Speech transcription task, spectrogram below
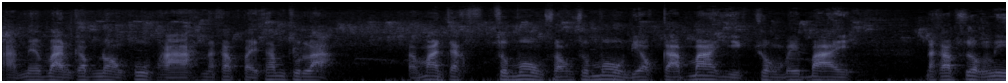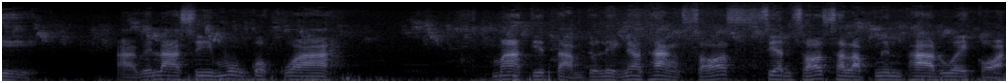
อาแม่บ้านกับน้องผู้พานะครับ ไปทำธุระประมาณจากชั่วโมงสองชั่วโมงเดี๋ยวกลับมาอีกช่วงบ่ายๆนะครับช่วงนี้เวลาสี่โมงกว่ามาติดตามตัวเลขแนวทางซอสเซียนซอสสลับเงินพารวยก่อน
